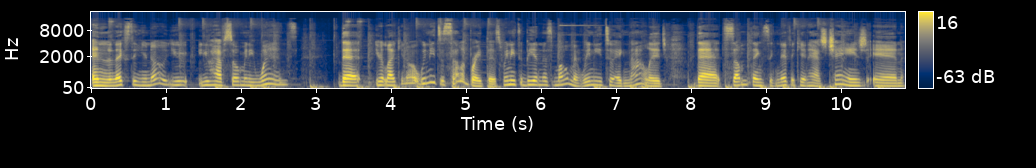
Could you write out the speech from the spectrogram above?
And the next thing you know you you have so many wins that you're like you know we need to celebrate this. We need to be in this moment. We need to acknowledge that something significant has changed in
